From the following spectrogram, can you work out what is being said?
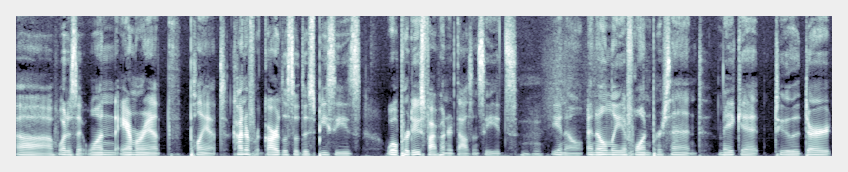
uh, what is it one amaranth plant kind of regardless of the species will produce 500000 seeds you know and only if 1% make it to the dirt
